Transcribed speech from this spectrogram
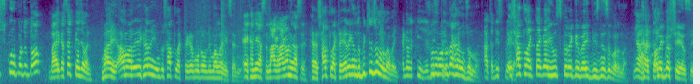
স্ক্রু পর্যন্ত বাইরের কাছে পেয়ে যাবেন। ভাই আমার এখানে কিন্তু সাত লাখ টাকার মোটামুটি মাল লাগাইছে আমি এখানে আছে লাগ- লাগানোই আছে। হ্যাঁ সাত লাখ টাকা। এটা কিন্তু বিক্রির জন্য না ভাই? এটা কি শুধুমাত্র দেখানোর জন্য। আচ্ছা ডিসপ্লে এই সাত লাখ টাকা ইউজ করে কেউ ভাই বিজনেসও করে না। আচ্ছা। অনেক ব্যবসায়ী আছে।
